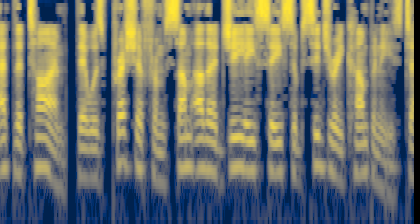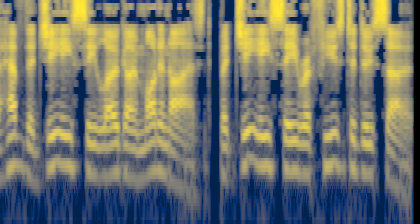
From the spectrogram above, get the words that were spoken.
At the time, there was pressure from some other GEC subsidiary companies to have the GEC logo modernized, but GEC refused to do so.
